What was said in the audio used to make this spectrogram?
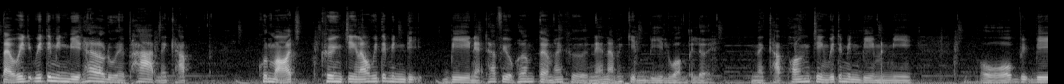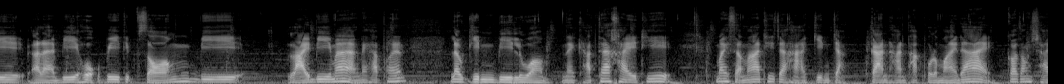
แต่วิตามิน B ถ้าเราดูในภาพนะครับคุณหมอคือจริงๆแล้ววิตามิน B เนี่ยถ้าฟิลเพิ่มเติมให้คือแนะนำให้กิน B รวมไปเลยนะครับเพราะจริงๆวิตามิน B มันมีโอ้บีอะไร B6 B12 B หลาย B มากนะครับเพราะฉะนั้น เรากิน B รวมนะครับ ถ้าใครที่ไม่สามารถที่จะหากินจากการทานผักผลไม้ได้ ก็ต้องใช้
